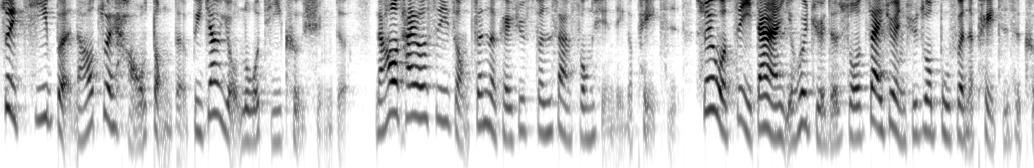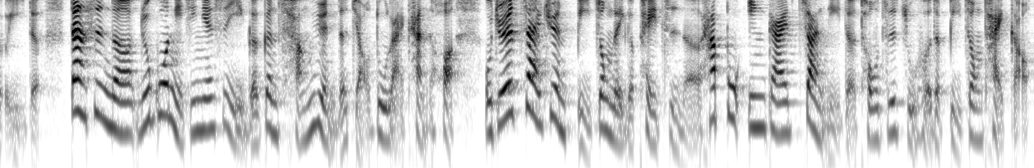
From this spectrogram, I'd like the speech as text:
最基本，然后最好懂的、比较有逻辑可循的，然后它又是一种真的可以去分散风险的一个配置。所以我自己当然也会觉得说，债券你去做部分的配置是可以的。但是呢，如果你今天是以一个更长远的角度来看的话，我觉得债券比重的一个配置呢，它不应该占你的投资组合的比重太高。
